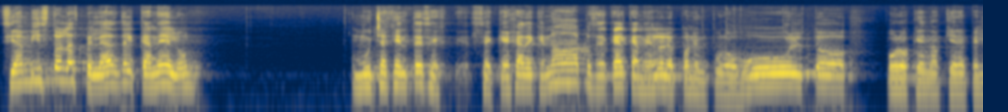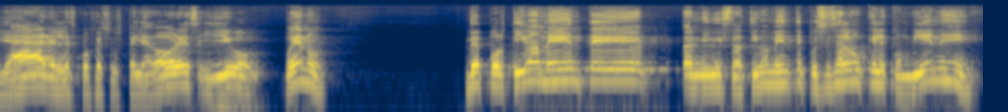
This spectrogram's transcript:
si han visto las peleas del Canelo, mucha gente se, queja de que no, pues es que al Canelo le ponen puro bulto, puro que no quiere pelear, él escoge sus peleadores. Y digo, bueno, deportivamente, administrativamente, pues es algo que le conviene.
